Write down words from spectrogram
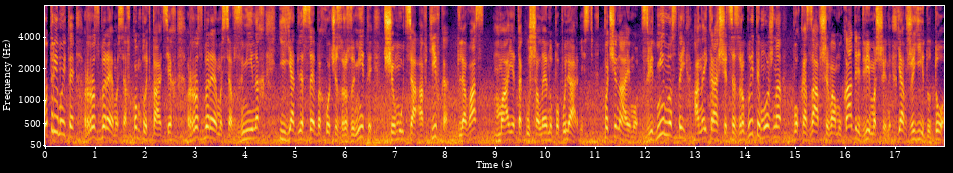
Отримуйте, розберемося в комплектаціях, розберемося в змінах, і я для себе хочу зрозуміти, чому ця автівка для вас має таку шалену популярність. Починаємо з відмінностей, а найкраще це зробити можна, показавши вам у кадрі дві машини. Я вже їду до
